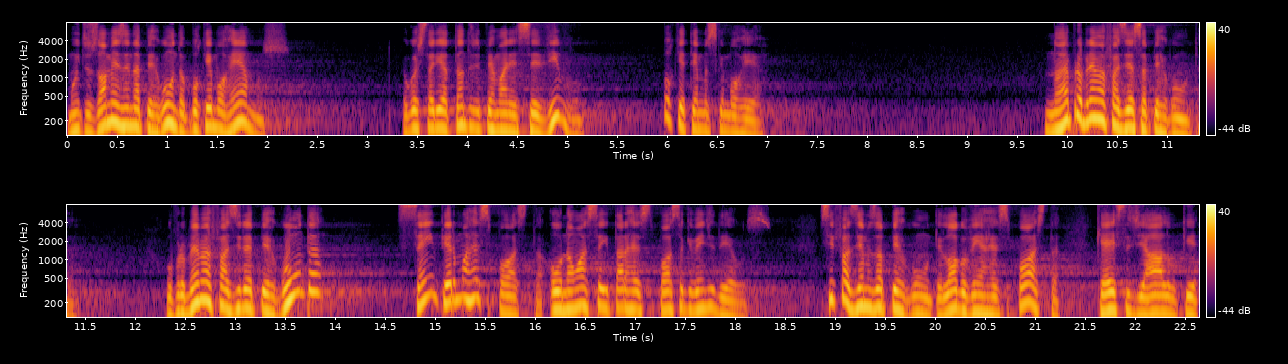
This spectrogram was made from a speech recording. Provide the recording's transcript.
Muitos homens ainda perguntam por que morremos. Eu gostaria tanto de permanecer vivo, por que temos que morrer? Não é problema fazer essa pergunta. O problema é fazer a pergunta sem ter uma resposta, ou não aceitar a resposta que vem de Deus. Se fazemos a pergunta e logo vem a resposta, que é esse diálogo que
